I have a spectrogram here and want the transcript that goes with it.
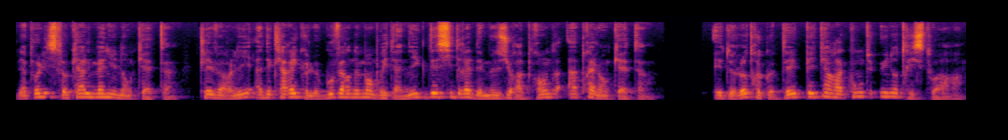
La police locale mène une enquête. Cleverly a déclaré que le gouvernement britannique déciderait des mesures à prendre après l'enquête. Et de l'autre côté, Pékin raconte une autre histoire.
